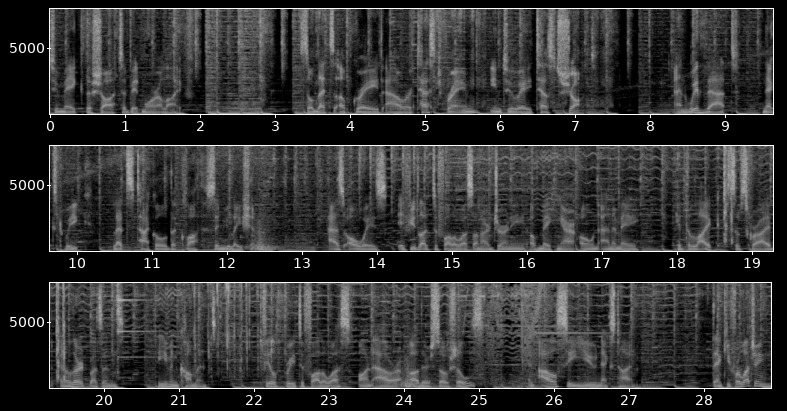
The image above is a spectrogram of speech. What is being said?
to make the shot a bit more alive. So let's upgrade our test frame into a test shot. And with that, next week, let's tackle the cloth simulation. As always, if you'd like to follow us on our journey of making our own anime, hit the like, subscribe, and alert buttons, even comment. Feel free to follow us on our other socials, and I'll see you next time. Thank you for watching!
